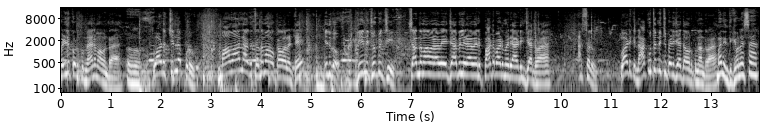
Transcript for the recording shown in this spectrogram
పెళ్ళి కొడుకు మేనమావనరా. వాడు చిన్నప్పుడు మావా నాకు చందమామ కావాలంటే ఇదిగో దీన్ని చూపించి చందమామ రావే జాబిలి రావే అని పాట పాడి మరి ఆడించాను రా అసలు వాడికి నా కూతుర్నిచ్చి పెళ్ళి చేద్దాం అనుకున్నాను రా మరి ఎందుకు ఇవ్వలేదు సార్?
